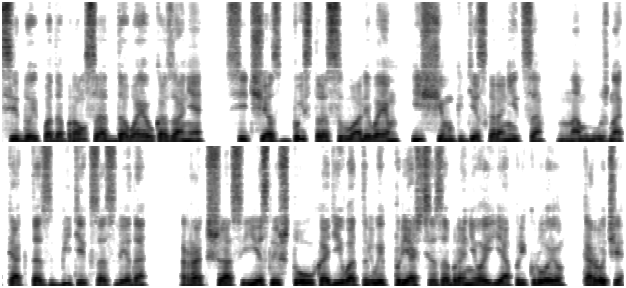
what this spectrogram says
Седой подобрался, отдавая указания. «Сейчас быстро сваливаем. Ищем, где схорониться. Нам нужно как-то сбить их со следа. Ракшас, если что, уходи в отрывы, прячься за броней, я прикрою. Короче,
